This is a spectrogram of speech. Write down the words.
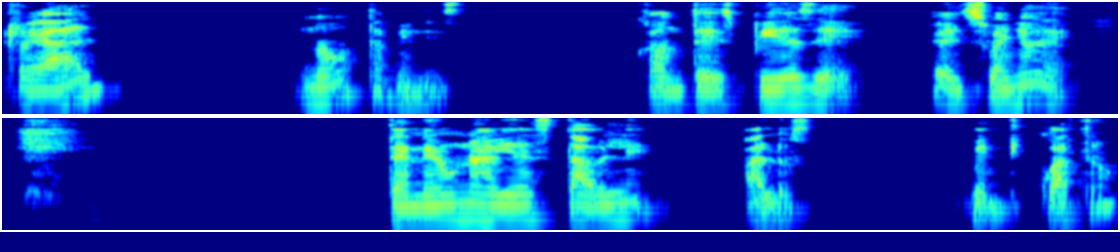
real, ¿no? También es cuando te despides de el sueño de tener una vida estable a los 24.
